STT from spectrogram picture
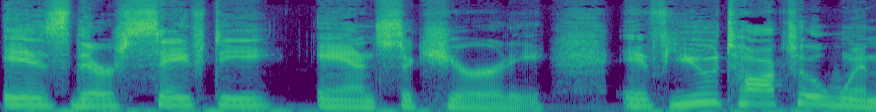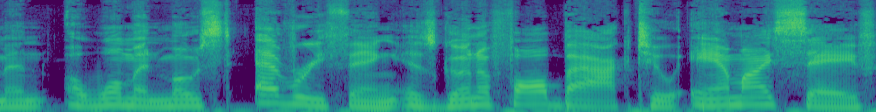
is their safety and security. If you talk to a woman, a woman, most everything is going to fall back to am I safe?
